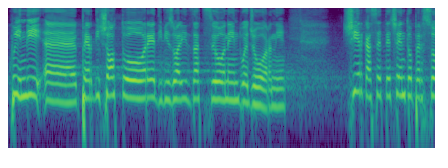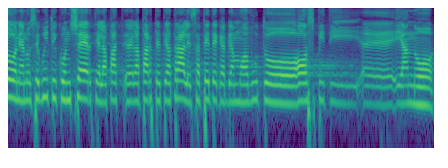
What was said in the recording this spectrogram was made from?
quindi eh, per 18 ore di visualizzazione in due giorni. Circa 700 persone hanno seguito i concerti e la, la parte teatrale, sapete che abbiamo avuto ospiti eh, e, hanno,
